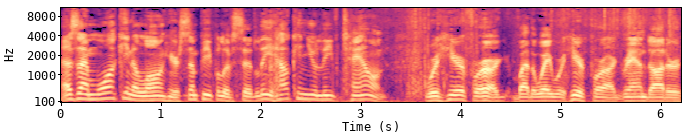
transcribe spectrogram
As I'm walking along here, some people have said, Lee, how can you leave town? We're here for our, by the way, we're here for our granddaughter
